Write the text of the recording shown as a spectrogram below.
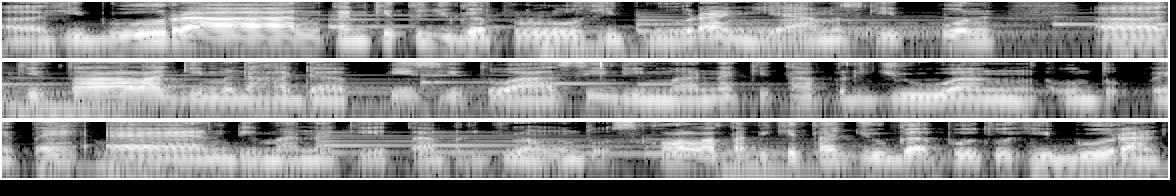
uh, hiburan. Kan kita juga perlu hiburan ya meskipun uh, kita lagi menghadapi situasi di mana kita berjuang untuk PTN, di mana kita berjuang untuk sekolah, tapi kita juga butuh hiburan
